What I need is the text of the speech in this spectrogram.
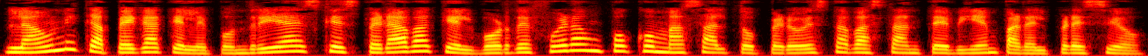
La única pega que le pondría es que esperaba que el borde fuera un poco más alto pero está bastante bien para el precio.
